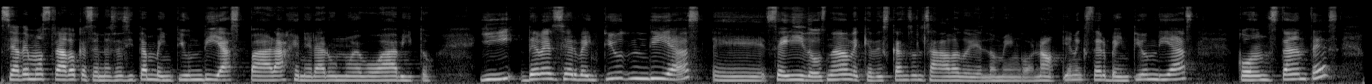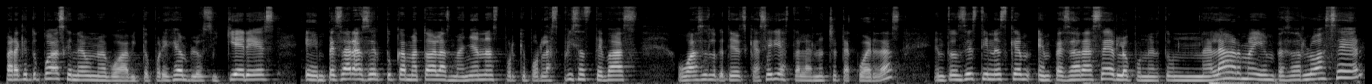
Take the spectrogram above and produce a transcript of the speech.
se ha demostrado que se necesitan 21 días para generar un nuevo hábito y deben ser 21 días eh, seguidos, nada de que descanso el sábado y el domingo, no, tiene que ser 21 días constantes para que tú puedas generar un nuevo hábito. Por ejemplo, si quieres empezar a hacer tu cama todas las mañanas porque por las prisas te vas o haces lo que tienes que hacer y hasta la noche te acuerdas, entonces tienes que empezar a hacerlo, ponerte una alarma y empezarlo a hacer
